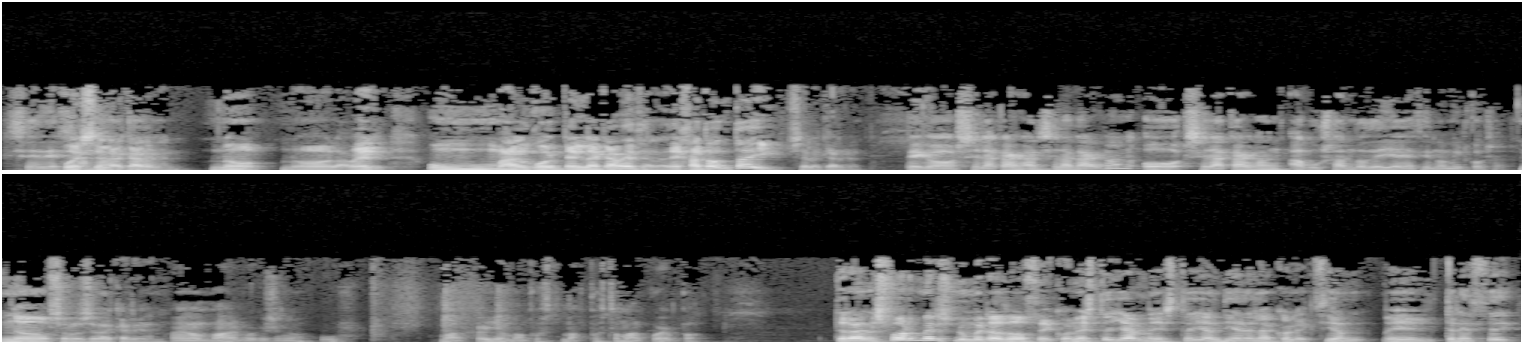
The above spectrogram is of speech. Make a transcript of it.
Se deja pues se la cargan. No, no, a ver, un mal golpe en la cabeza la deja tonta y se la cargan. Pero ¿se la cargan, se la cargan o se la cargan abusando de ella y haciendo mil cosas? No, solo se la cargan. Menos mal, porque si no, uff, mal rollo, me, puesto, me has puesto mal cuerpo. Transformers número 12. Con esto ya me estoy al día de la colección. El 13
